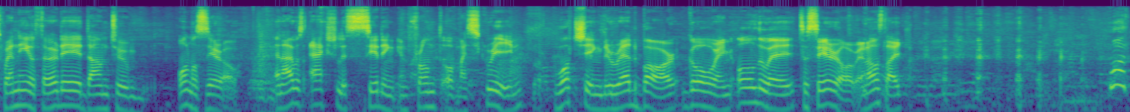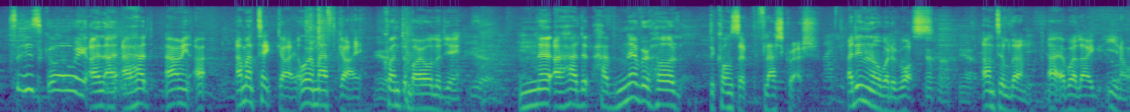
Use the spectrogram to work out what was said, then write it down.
20 or 30 down to almost 0 And I was actually sitting in front of my screen watching the red bar going all the way to zero. And I was like, what is going? And I, I had i mean I, i'm a tech guy or a math guy quantum biology. Ne- i had have never heard the concept flash crash i didn't know what it was yeah. until then I, well i you know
